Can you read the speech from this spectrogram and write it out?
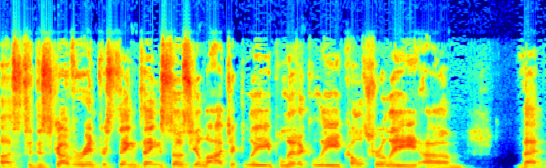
us to discover interesting things sociologically, politically, culturally. Um, that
